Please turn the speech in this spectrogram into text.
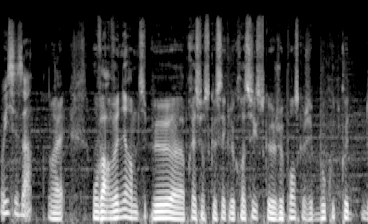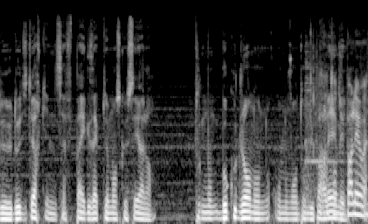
Oui, c'est ça. Ouais. On va revenir un petit peu après sur ce que c'est que le CrossFit, parce que je pense que j'ai beaucoup de co- de- d'auditeurs qui ne savent pas exactement ce que c'est. Alors, tout le monde, beaucoup de gens en ont, en ont entendu parler, entendu mais, parler, ouais.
